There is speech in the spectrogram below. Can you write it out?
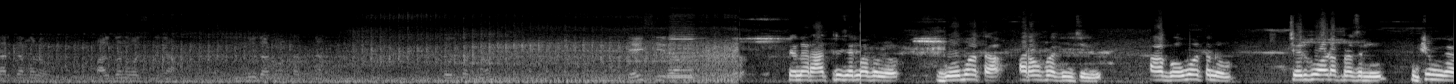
కార్యక్రమంలో పాల్గొనవలసిందిగా హిందూ ధర్మం తరఫున కోరుకుంటున్నాం. నిన్న రాత్రి జరిగిన గోమాత పరమప్రదించింది ఆ గోమాతను చెరుకువాడ ప్రజలు ముఖ్యంగా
